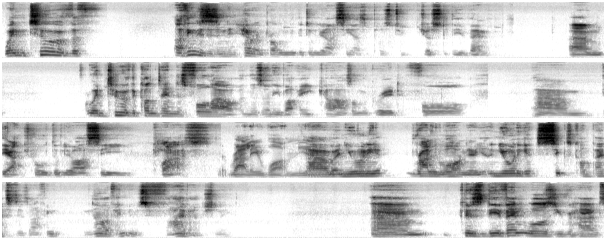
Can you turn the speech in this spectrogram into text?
when two of the, I think this is an inherent problem with the WRC as opposed to just the event. Um, when two of the contenders fall out and there's only about eight cars on the grid for um, the actual WRC class, Rally one, yeah. um, and you only rally one, yeah, and you only get six competitors. I think no, I think it was five actually. Because the event was you had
